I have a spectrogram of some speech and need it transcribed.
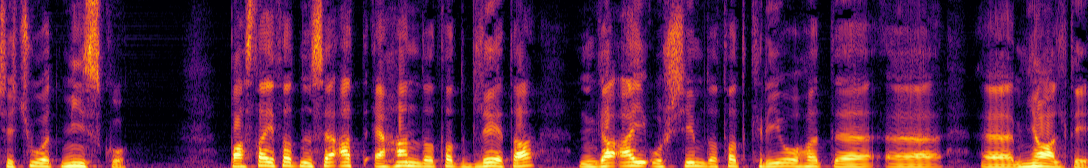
që quhet misku. Pastaj thotë nëse atë e han, do thotë, bleta, nga ai ushqim do thotë krijohet mjalti.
